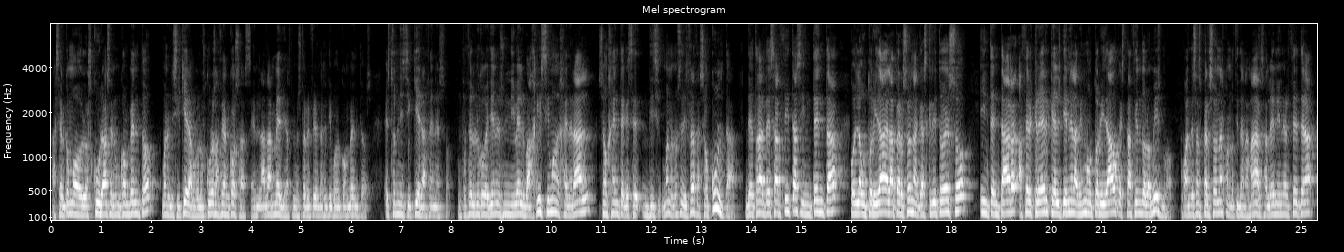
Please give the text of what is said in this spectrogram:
a ser como los curas en un convento, bueno, ni siquiera, porque los curas hacían cosas en la Edad Media, si me estoy refiriendo a ese tipo de conventos, estos ni siquiera hacen eso. Entonces lo único que tienen es un nivel bajísimo en general. Son gente que se, bueno, no se disfraza, se oculta detrás de esas citas, intenta con la autoridad de la persona que ha escrito eso, intentar hacer creer que él tiene la misma autoridad o que está haciendo lo mismo. Cuando esas personas, cuando citan a Marx, a Lenin, etcétera,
